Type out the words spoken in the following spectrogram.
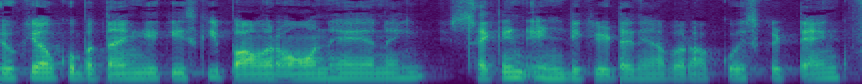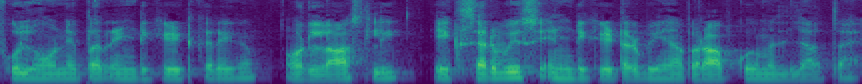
जो कि आपको बताएँगे कि इसकी पावर ऑन है या नहीं सेकंड इंडिकेटर यहाँ पर आपको इसके टैंक फुल होने पर इंडिकेट करेगा और लास्टली एक सर्विस इंडिकेटर भी यहाँ पर आपको मिल जाता है।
